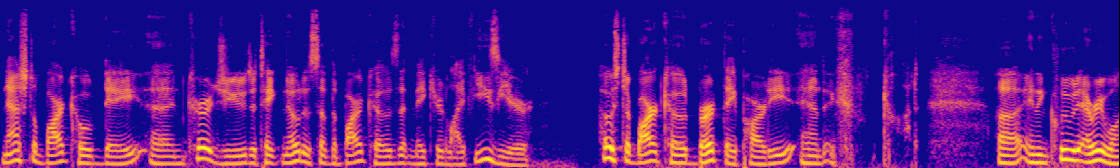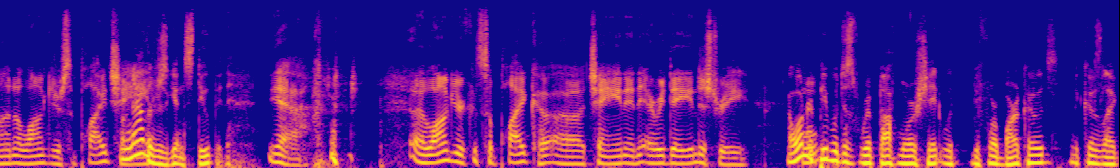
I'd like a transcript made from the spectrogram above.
National Barcode Day uh, encourage you to take notice of the barcodes that make your life easier. Host a barcode birthday party and God, uh, and include everyone along your supply Well, chain. now they're just getting stupid. Yeah. Along your supply co- uh, chain in everyday industry. I wonder Well- if people just ripped off more shit with before barcodes because like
